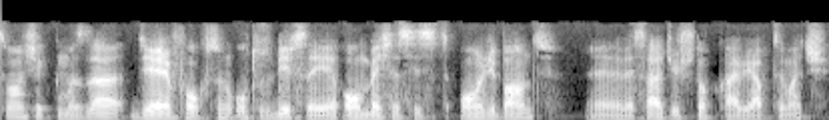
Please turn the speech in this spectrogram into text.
son şıkkımızda Jaren Fox'un 31 sayı, 15 asist, 10 rebound e, ve sadece 3 top kaybı yaptığı maç.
